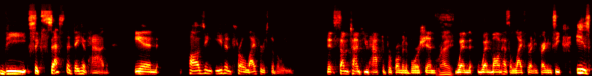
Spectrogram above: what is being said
the success that they have had in causing even pro-lifers to believe that sometimes you have to perform an abortion right. when when mom has a life-threatening pregnancy is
